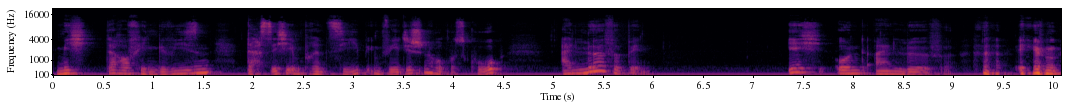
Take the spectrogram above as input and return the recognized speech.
mich darauf hingewiesen, dass ich im Prinzip im vedischen Horoskop ein Löwe bin. Ich und ein Löwe. Im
